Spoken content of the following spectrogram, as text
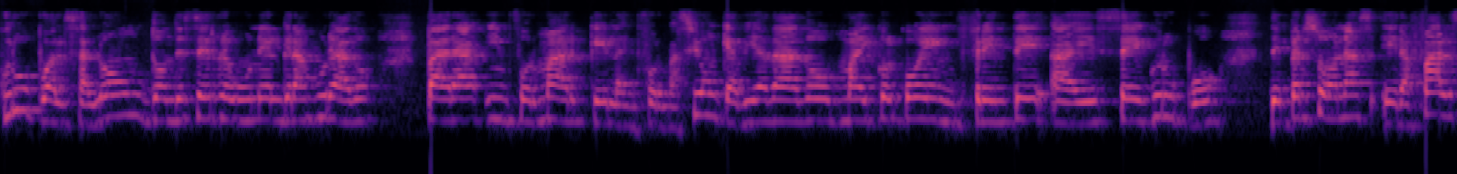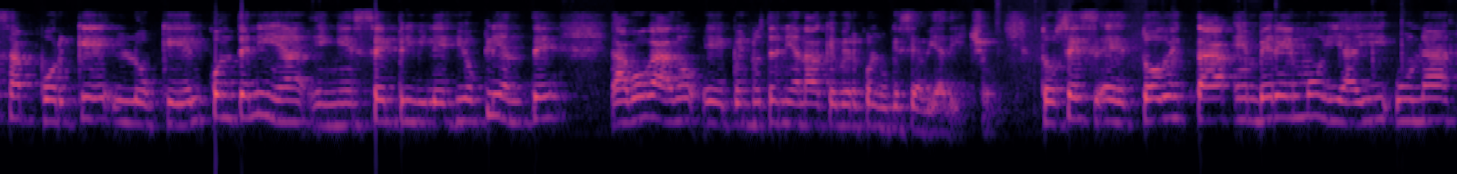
grupo, al salón donde se reúne el gran jurado para informar que la información que había dado Michael Cohen frente a ese grupo de personas era falsa porque lo que él contenía en ese privilegio cliente abogado, eh, pues no tenía nada que ver con lo que se había dicho. Entonces, eh, todo está en veremos y hay una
